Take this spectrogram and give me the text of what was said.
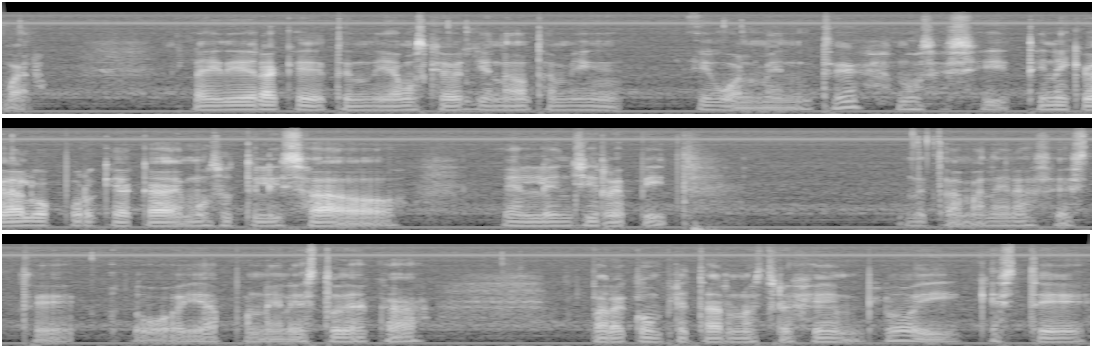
Bueno la idea era que tendríamos que haber llenado también igualmente. No sé si tiene que ver algo porque acá hemos utilizado el ng repeat de todas maneras este voy a poner esto de acá para completar nuestro ejemplo y que este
